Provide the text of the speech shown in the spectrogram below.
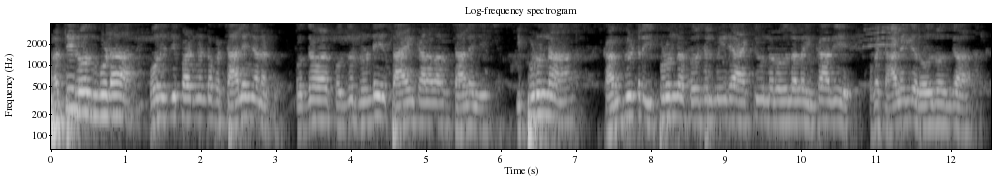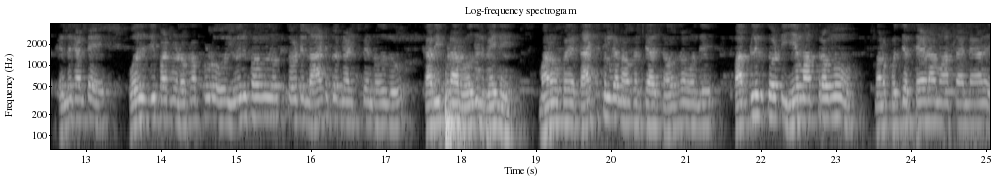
ప్రతిరోజు కూడా పోలీస్ డిపార్ట్మెంట్ ఒక ఛాలెంజ్ అన్నట్టు. పొద్దున పొద్దున్న నుండి సాయంకాలం వరకు ఛాలెంజ్ ఇప్పుడున్న కంప్యూటర్ ఇప్పుడున్న సోషల్ మీడియా యాక్టివ్ ఉన్న రోజులలో ఇంకా అది ఒక ఛాలెంజ్ రోజు రోజుగా. ఎందుకంటే పోలీస్ డిపార్ట్మెంట్ ఒకప్పుడు యూనిఫామ్ తోటి లాఠీతో నడిచిపోయిన రోజులు కానీ ఇప్పుడు ఆ రోజులు పోయినాయి మనం ఒక టాక్టికల్గా నౌకరు చేయాల్సిన అవసరం ఉంది. పబ్లిక్ తోటి ఏ మాత్రము మనం కొద్దిగా తేడా మాట్లాడినా కానీ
